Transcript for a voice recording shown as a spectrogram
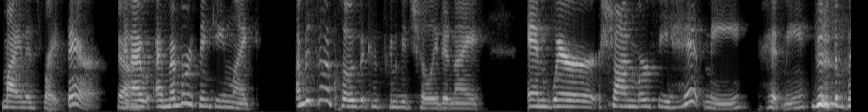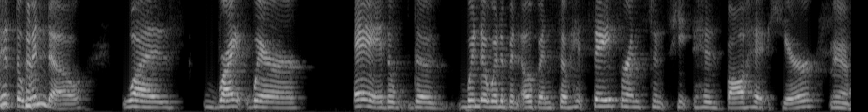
Mine is right there, and I, I remember thinking like, I'm just gonna close it because it's gonna be chilly tonight. And where Sean Murphy hit me, hit me, hit the window was right where a the the window would have been open. So hit, say for instance, he, his ball hit here, yeah,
